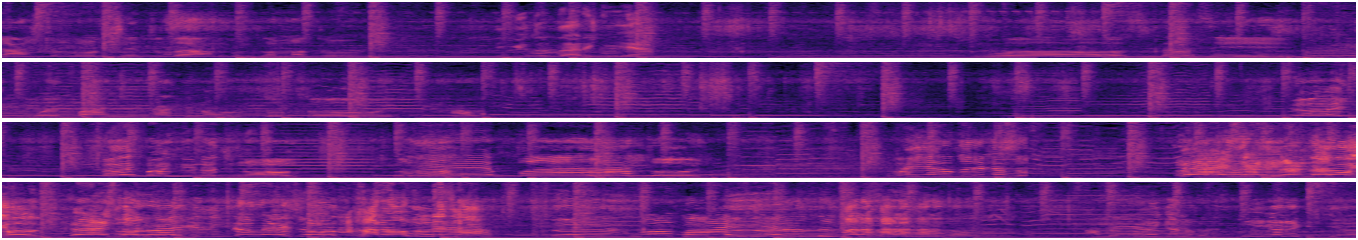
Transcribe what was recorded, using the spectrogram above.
গাছটা লড়ছে তো দা বুঝলাম না তো। দেখি তো দাঁড়িয়ে গিয়া। ও করছি ওই বাঙি নাকি নহল তো তুই এই এই ভাই তুই ভাই এরা ধরে কাছে এই জানি না না এই জরা গিনি কালে এসো খারাপ হয়ে যা ও ভাই এরা তো খালা খালা খালা আমরা এরা কেন তুই কেন কিতিয়া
